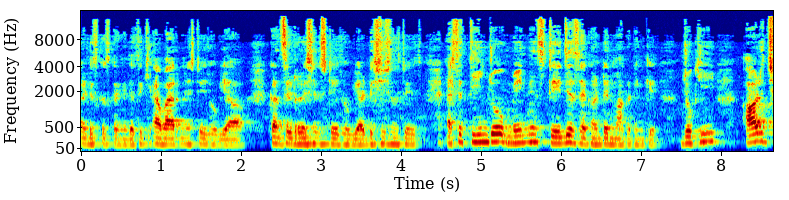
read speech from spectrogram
डिस्कस करेंगे। जैसे कि अवेयरनेस स्टेज हो गया कंसिडरेशन स्टेज हो गया डिसीज़न स्टेज ऐसे तीन जो मेन मेन स्टेजेस है कंटेंट मार्केटिंग के, जो कि अर्ज़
